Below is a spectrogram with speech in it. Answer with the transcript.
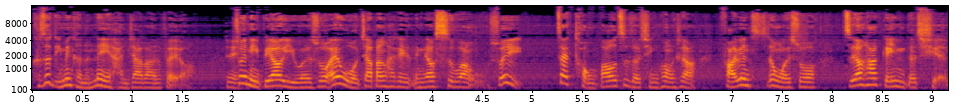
可是里面可能内含加班费哦。对。所以你不要以为说，哎，我加班还可以领到四万五。所以在统包制的情况下，法院认为说，只要他给你的钱。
